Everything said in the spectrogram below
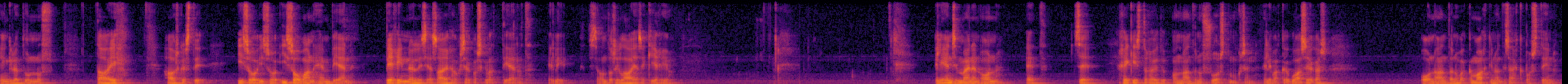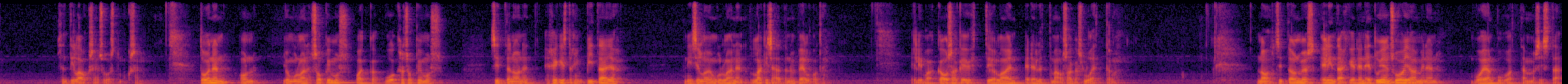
henkilötunnus tai hauskasti iso, iso, isovanhempien perinnöllisiä sairauksia koskevat tiedot. Eli se on tosi laaja se kirjo. Eli ensimmäinen on, että se rekisteröity on antanut suostumuksen. Eli vaikka joku asiakas on antanut vaikka markkinointisähköpostiin sen tilaukseen suostumuksen. Toinen on jonkunlainen sopimus, vaikka vuokrasopimus. Sitten on, että rekisterin pitäjä, niin silloin on jonkunlainen lakisääteinen velvoite. Eli vaikka osakeyhtiölain edellyttämä osakasluettelo. No, sitten on myös elintärkeiden etujen suojaaminen, voidaan puhua tämmöisistä,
